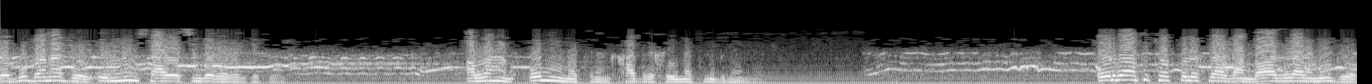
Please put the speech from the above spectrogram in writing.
Ve bu bana diyor ilmin sayesinde verildi diyor. Allah'ın o nimetinin kadri kıymetini bilemiyor. Oradaki topluluklardan bazıları ne diyor?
